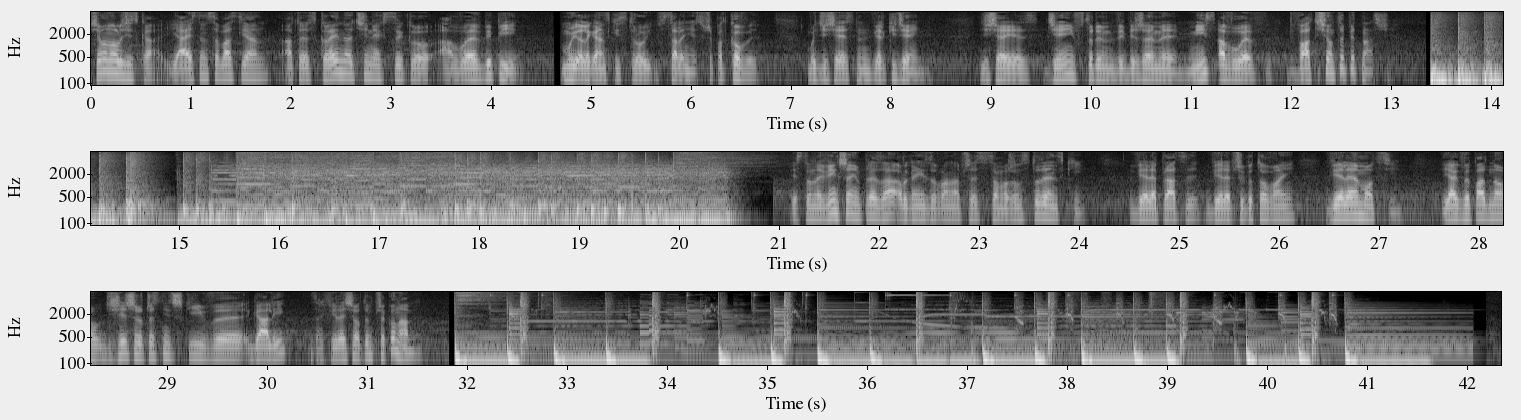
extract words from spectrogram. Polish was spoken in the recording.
Siemano ludziska, ja jestem Sebastian, a to jest kolejny odcinek z cyklu AWFBP. Mój elegancki strój wcale nie jest przypadkowy, bo dzisiaj jest ten wielki dzień. Dzisiaj jest dzień, w którym wybierzemy Miss AWF 2015. Jest to największa impreza organizowana przez samorząd studencki. Wiele pracy, wiele przygotowań, wiele emocji. Jak wypadną dzisiejsze uczestniczki w gali? Za chwilę się o tym przekonamy.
